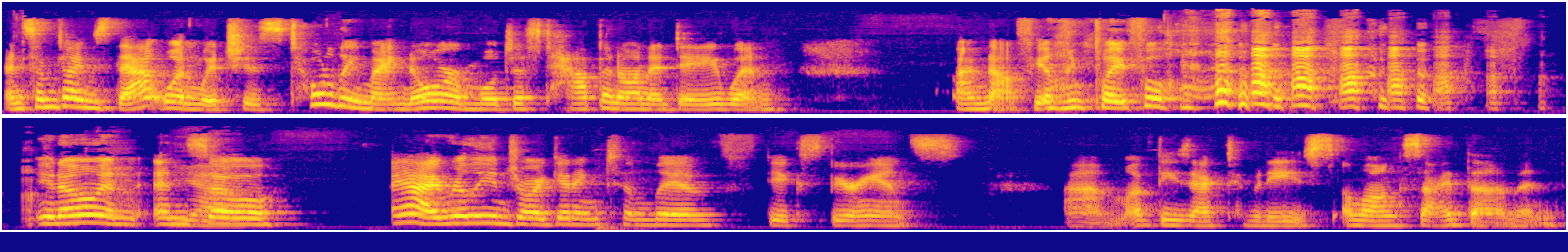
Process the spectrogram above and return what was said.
and sometimes that one which is totally my norm will just happen on a day when i'm not feeling playful you know and and Yeah. so yeah i really enjoy getting to live the experience um, of these activities alongside them and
